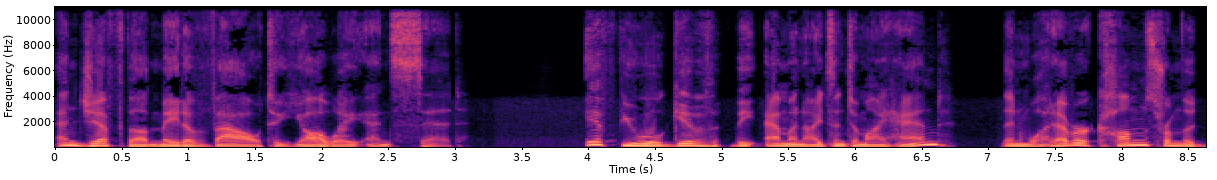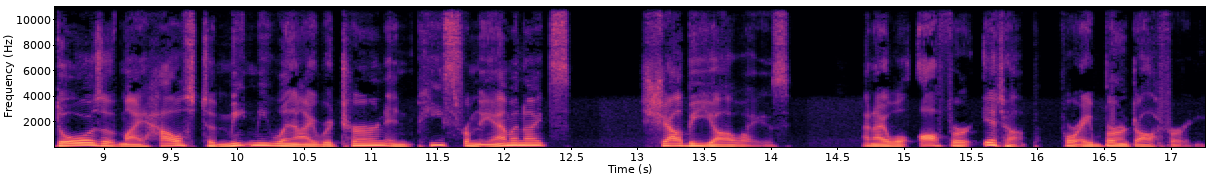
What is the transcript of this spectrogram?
And Jephthah made a vow to Yahweh and said, If you will give the Ammonites into my hand, then whatever comes from the doors of my house to meet me when I return in peace from the Ammonites shall be Yahweh's, and I will offer it up for a burnt offering.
